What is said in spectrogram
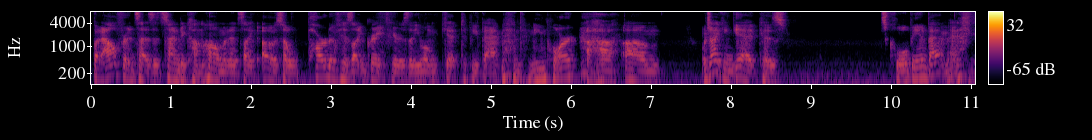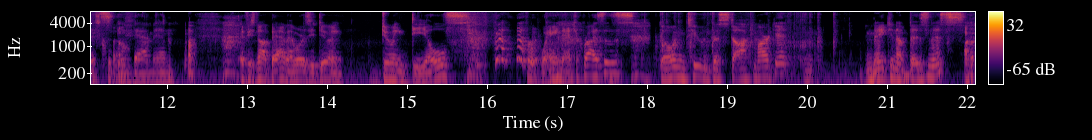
but Alfred says it's time to come home, and it's like, oh, so part of his like great fear is that he won't get to be Batman anymore. Uh huh. Um, which I can get because it's cool being Batman. This could So- be Batman. if he's not Batman, what is he doing? Doing deals for Wayne Enterprises? going to the stock market, making a business. A-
